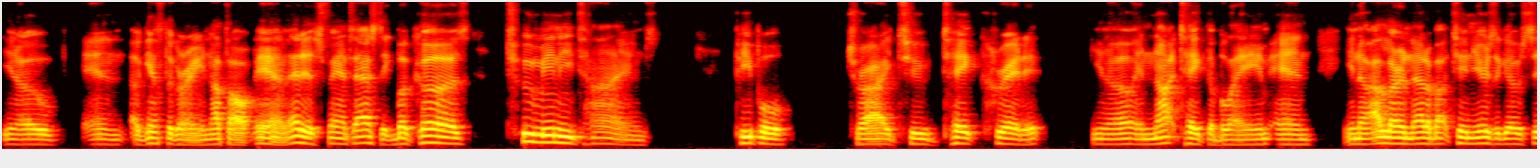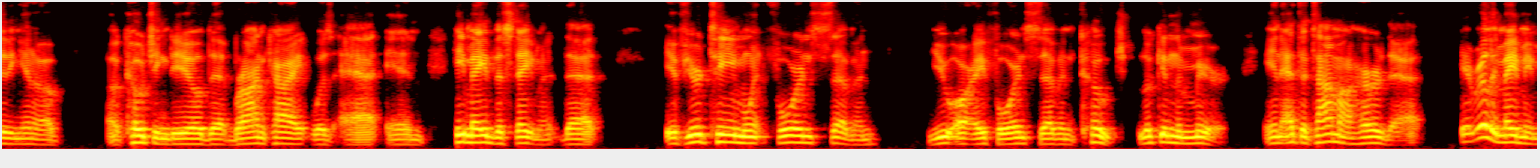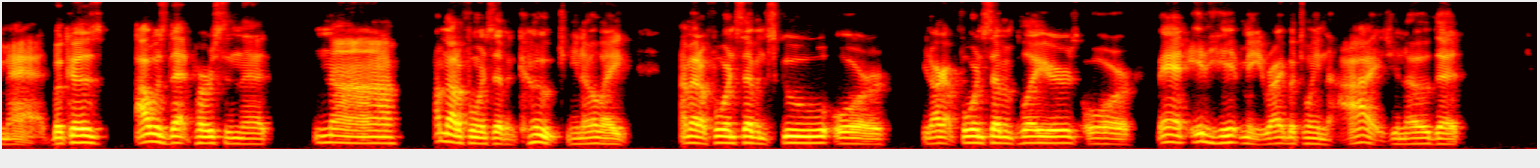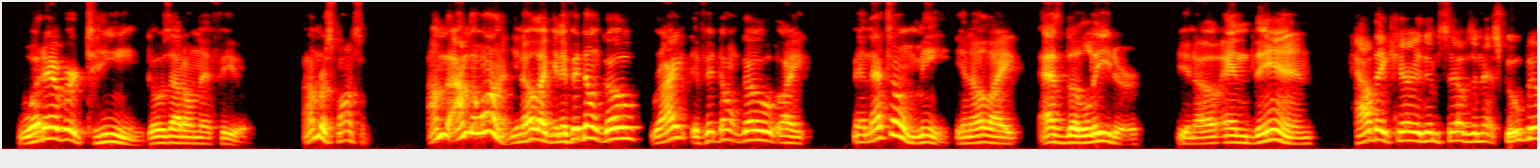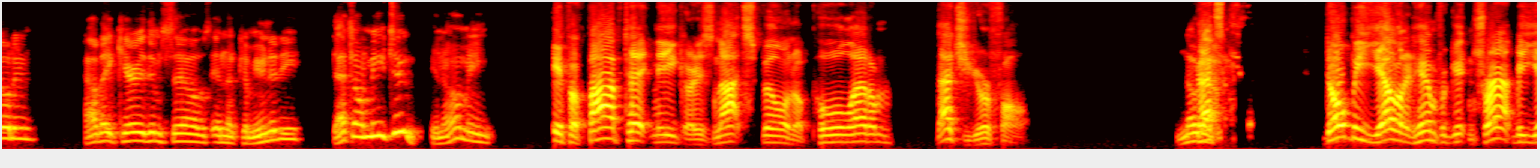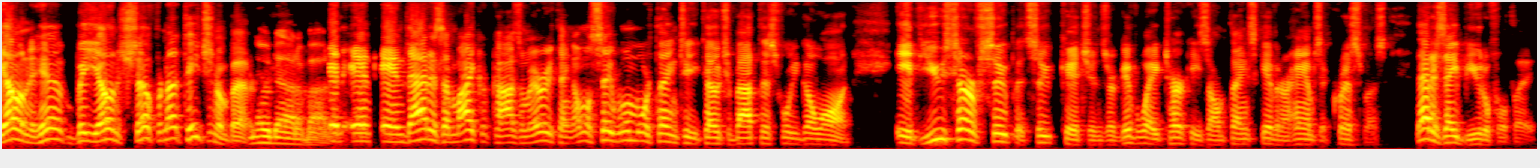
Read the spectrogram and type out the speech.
you know, and against the grain. I thought, man, that is fantastic because too many times people try to take credit, you know, and not take the blame. And, you know, I learned that about 10 years ago sitting in a, a coaching deal that Brian Kite was at. And he made the statement that if your team went four and seven, you are a four and seven coach. Look in the mirror. And at the time I heard that, it really made me mad because I was that person that, nah, I'm not a four and seven coach. You know, like I'm at a four and seven school, or you know, I got four and seven players, or man, it hit me right between the eyes. You know that whatever team goes out on that field, I'm responsible. I'm the, I'm the one. You know, like, and if it don't go right, if it don't go like, man, that's on me. You know, like as the leader. You know, and then how they carry themselves in that school building, how they carry themselves in the community, that's on me too. You know, I mean, if a five technique or is not spilling a pool at them, that's your fault. No that's, doubt. Don't be yelling at him for getting trapped. Be yelling at him. Be yelling at yourself for not teaching them better. No doubt about it. And and and that is a microcosm of everything. I'm going to say one more thing to you, Coach, about this before you go on. If you serve soup at soup kitchens or give away turkeys on Thanksgiving or hams at Christmas, that is a beautiful thing.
